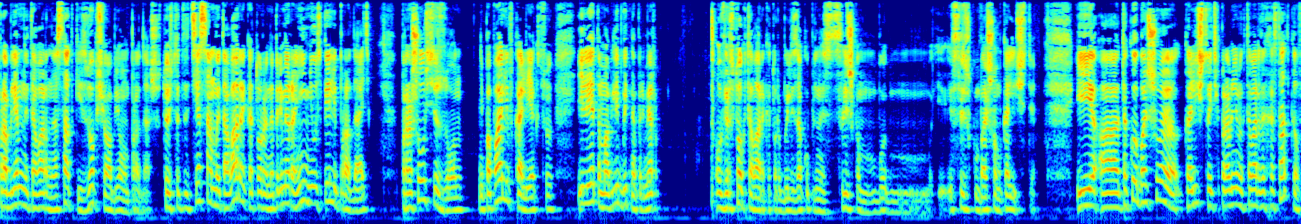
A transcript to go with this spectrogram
проблемные товарные остатки из общего объема продаж. То есть это те самые товары, которые, например, они не успели продать, прошел сезон, не попали в коллекцию, или это могли быть, например, оверсток товара, которые были закуплены в слишком, в слишком большом количестве. И а, такое большое количество этих проблемных товарных остатков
